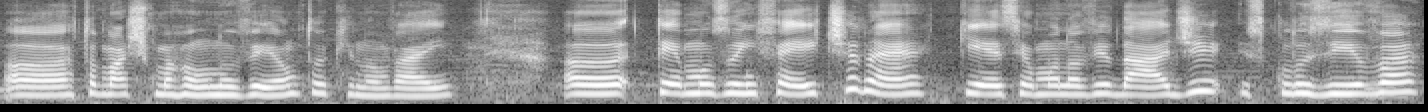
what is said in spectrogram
uh, tomar chimarrão no vento, que não vai. Uh, temos o enfeite, né? Que esse é uma novidade exclusiva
